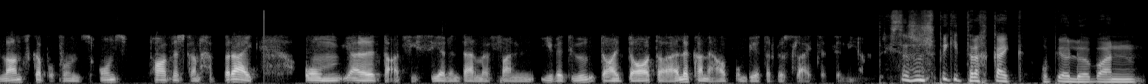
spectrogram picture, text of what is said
landskap op ons ons partners kan gebruik om julle te adviseer in terme van jy weet hoe daai data hulle kan help om beter besluite te neem. Dis as ons 'n bietjie terugkyk op jou loopbaan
